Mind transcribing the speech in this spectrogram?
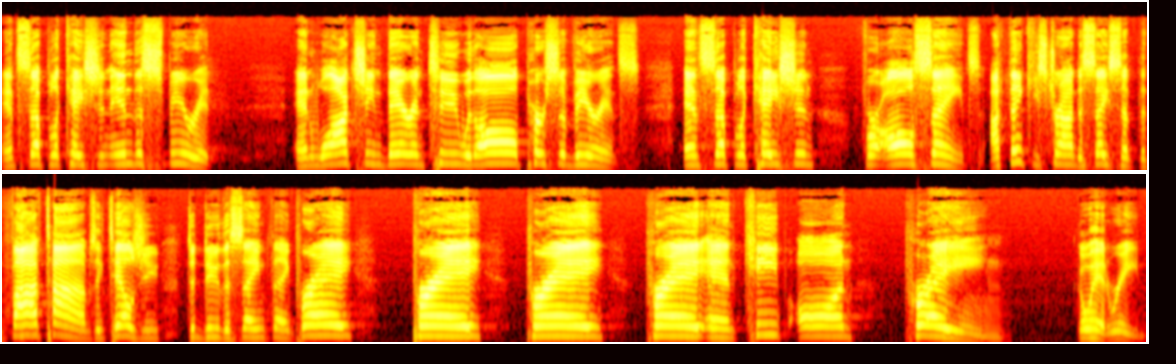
and supplication in the Spirit, and watching thereunto with all perseverance and supplication for all saints. I think he's trying to say something. Five times he tells you to do the same thing pray, pray, pray, pray, and keep on praying. Go ahead, read.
